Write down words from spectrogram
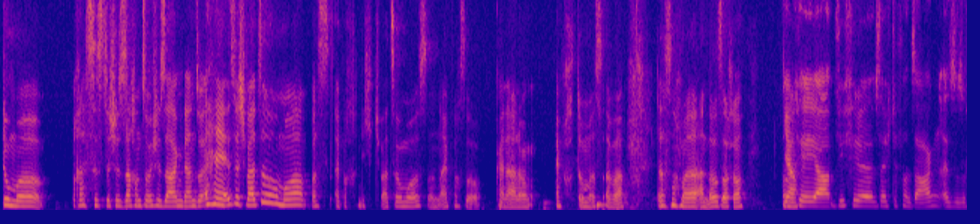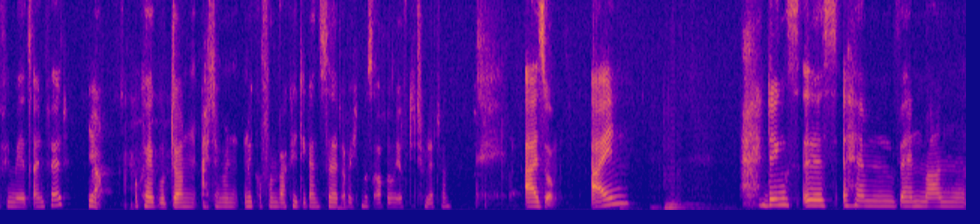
dumme, rassistische Sachen zum Beispiel sagen, dann so, hey, ist es schwarzer Humor? Was einfach nicht schwarzer Humor ist und einfach so, keine Ahnung, einfach dumm ist. Aber das ist nochmal eine andere Sache. Ja. Okay, ja. Wie viele soll ich davon sagen? Also, so viel mir jetzt einfällt? Ja. Okay, gut, dann. Alter, mein Mikrofon wackelt die ganze Zeit, aber ich muss auch irgendwie auf die Toilette. Also, ein Dings ist, ähm, wenn man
